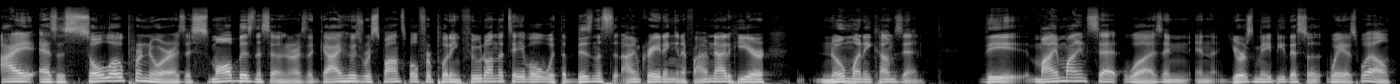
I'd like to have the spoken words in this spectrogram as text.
I, as a solopreneur, as a small business owner, as a guy who's responsible for putting food on the table with the business that I'm creating, and if I'm not here, no money comes in. The my mindset was, and and yours may be this uh, way as well,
